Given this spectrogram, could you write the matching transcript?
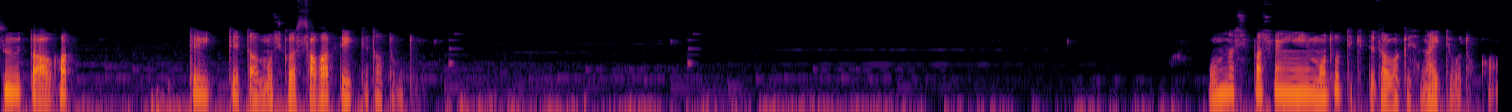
ずーっと上がっていってた、もしくは下がっていってたってこと？同じ場所に戻ってきてたわけじゃないってことか。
